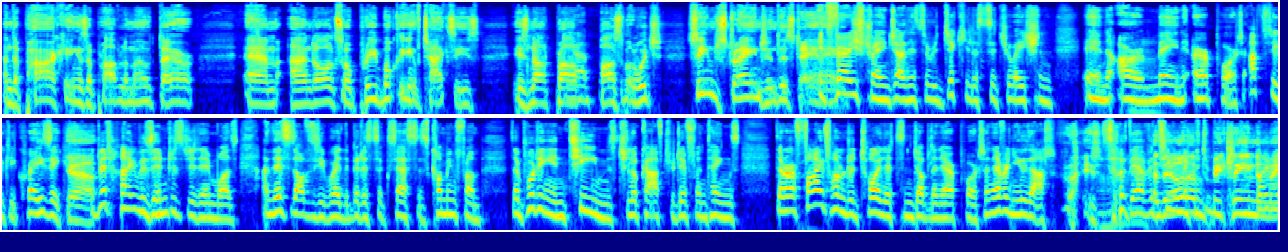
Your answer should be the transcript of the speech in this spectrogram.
and the parking is a problem out there, um, and also pre-booking of taxis is not pro- Yeah. possible, which seems strange in this day and It's age. very strange and it's a ridiculous situation in our main airport. Absolutely crazy. Yeah. The bit I was interested in was, and this is obviously where the bit of success is coming from, they're putting in teams to look after different things. There are 500 toilets in Dublin Airport. I never knew that. Right. So they have a And they team all have in- to be cleaned and I mean,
